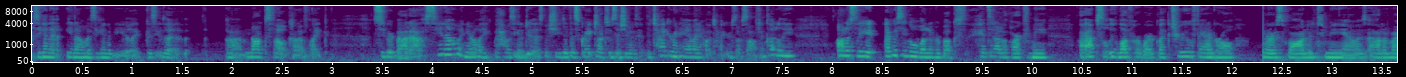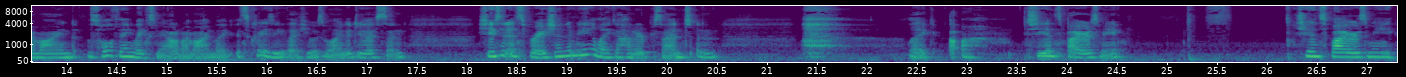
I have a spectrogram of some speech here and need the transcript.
is he gonna, you know, is he gonna be like, because the um, Nox felt kind of like super badass, you know, and you're like, how's he gonna do this? But she did this great juxtaposition with the tiger and him and how the tiger's so soft and cuddly. Honestly, every single one of her books hits it out of the park for me. I absolutely love her work, like true fangirl. He responded to me, I was out of my mind. This whole thing makes me out of my mind. Like, it's crazy that he was willing to do this, and she's an inspiration to me, like 100%, and like, uh, she inspires me. She inspires me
